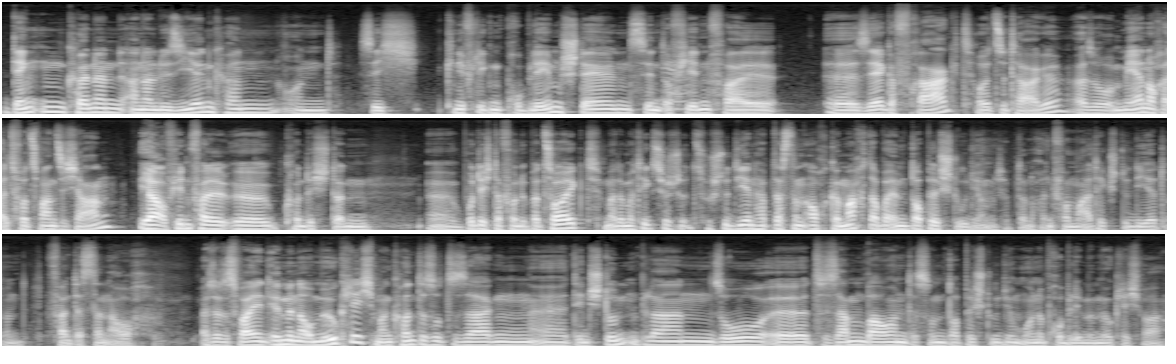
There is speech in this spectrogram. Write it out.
denken können, analysieren können und sich kniffligen Problemen stellen, sind auf jeden Fall äh, sehr gefragt heutzutage. Also mehr noch als vor 20 Jahren. Ja, auf jeden Fall äh, konnte ich dann äh, wurde ich davon überzeugt, Mathematik zu, zu studieren, habe das dann auch gemacht, aber im Doppelstudium. Ich habe dann noch Informatik studiert und fand das dann auch also das war in Ilmenau möglich. Man konnte sozusagen äh, den Stundenplan so äh, zusammenbauen, dass so ein Doppelstudium ohne Probleme möglich war.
